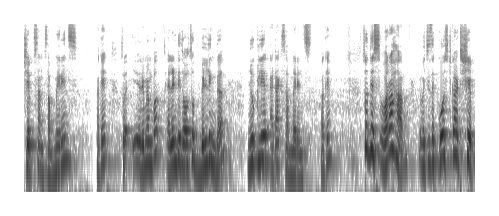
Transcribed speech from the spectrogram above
ships and submarines. Okay, so remember L&T is also building the nuclear attack submarines. Okay, so this Varaha, which is a Coast Guard ship,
